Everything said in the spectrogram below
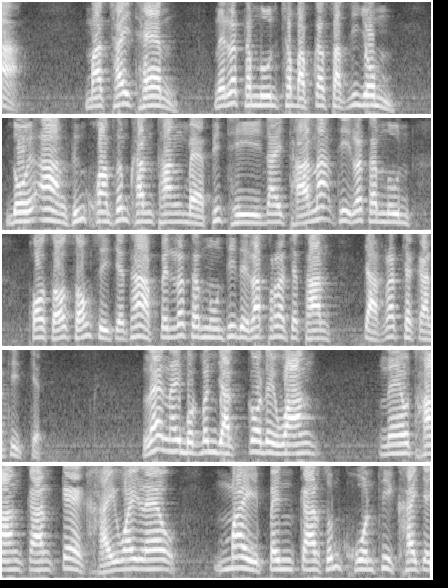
2475 มาใช้แทน ในรัฐธรรมนูญฉบับกษัตริย์นิยม โดยอ้างถึงความสำคัญทางแบบพิธีในฐานะที่รัฐธรรมนูญพศ 2475 เป็นรัฐธรรมนูญที่ได้รับพระราชทานจากรัชกาลที่ 7 และในบทบัญญัติก็ได้วางแนวทางการแก้ไขไว้แล้ว ไม่เป็นการสมควรที่ใครจะ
